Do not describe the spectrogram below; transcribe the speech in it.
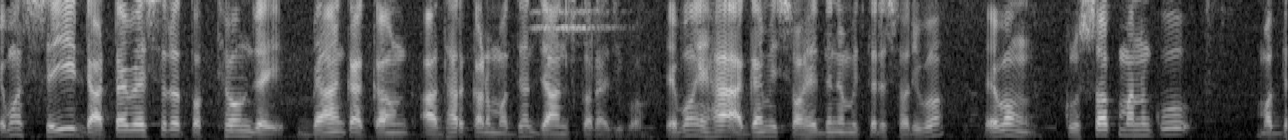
ଏବଂ ସେହି ଡାଟାବେସ୍ର ତଥ୍ୟ ଅନୁଯାୟୀ ବ୍ୟାଙ୍କ ଆକାଉଣ୍ଟ ଆଧାର କାର୍ଡ଼ ମଧ୍ୟ ଯାଞ୍ଚ କରାଯିବ ଏବଂ ଏହା ଆଗାମୀ ଶହେ ଦିନ ଭିତରେ ସରିବ ଏବଂ କୃଷକମାନଙ୍କୁ ମଧ୍ୟ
